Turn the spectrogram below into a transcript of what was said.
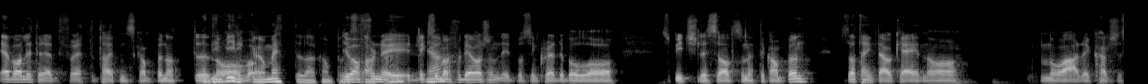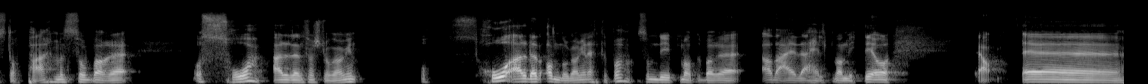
jeg var litt redd for etter Titans-kampen at ja, De nå virka var- jo mette da kampen De var fornøyd, liksom. Ja. For det var sånn It was incredible og speechless og alt sånn etter kampen. Så da tenkte jeg OK, nå, nå er det kanskje stopp her. Men så bare Og så er det den første omgangen. Og så er det den andre omgangen etterpå som de på en måte bare Ja, nei, det er helt vanvittig. Og ja eh,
